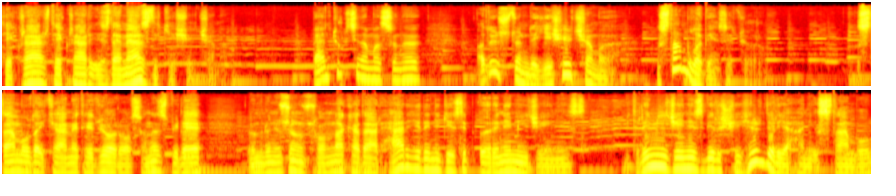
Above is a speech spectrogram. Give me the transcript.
tekrar tekrar izlemezdik Yeşilçam'ı. Ben Türk sinemasını adı üstünde Yeşilçam'ı İstanbul'a benzetiyorum. İstanbul'da ikamet ediyor olsanız bile ömrünüzün sonuna kadar her yerini gezip öğrenemeyeceğiniz, bitiremeyeceğiniz bir şehirdir ya hani İstanbul.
